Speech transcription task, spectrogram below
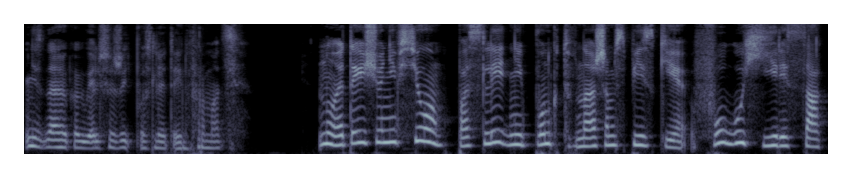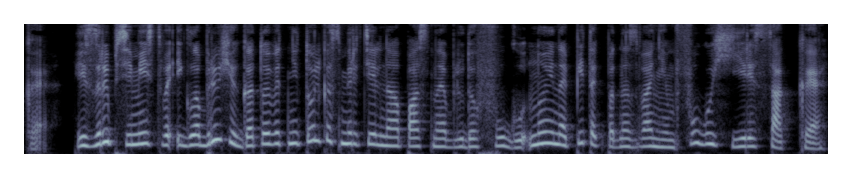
не знаю, как дальше жить после этой информации. Но это еще не все. Последний пункт в нашем списке – фугу хири саке. Из рыб семейства иглобрюхих готовят не только смертельно опасное блюдо фугу, но и напиток под названием фугу хири сакке.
